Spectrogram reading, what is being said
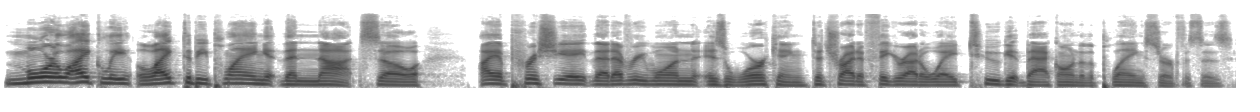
more likely like to be playing it than not. So I appreciate that everyone is working to try to figure out a way to get back onto the playing surfaces.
